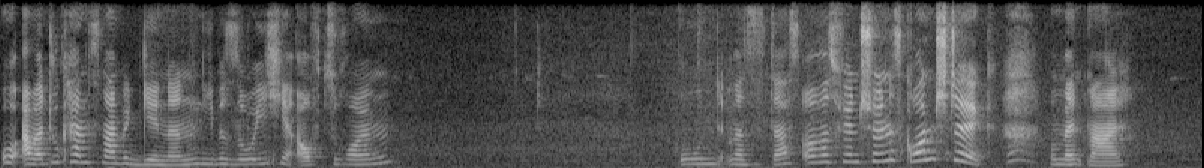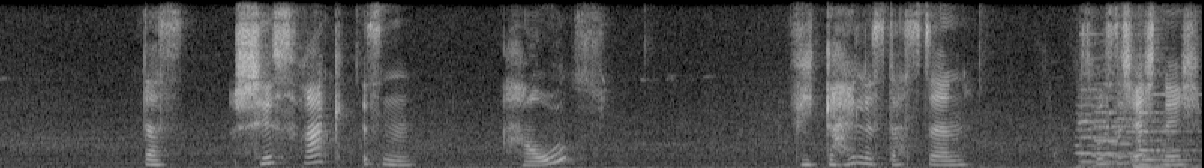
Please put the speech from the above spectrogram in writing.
Oh, aber du kannst mal beginnen, liebe Zoe, hier aufzuräumen. Und was ist das? Oh, was für ein schönes Grundstück. Moment mal. Das Schiffswrack ist ein Haus? Wie geil ist das denn? Das wusste ich echt nicht.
